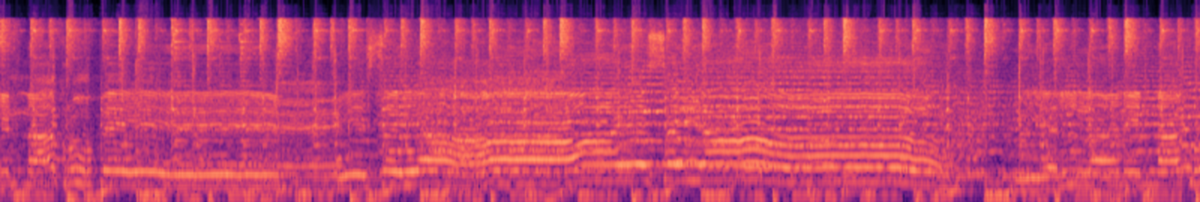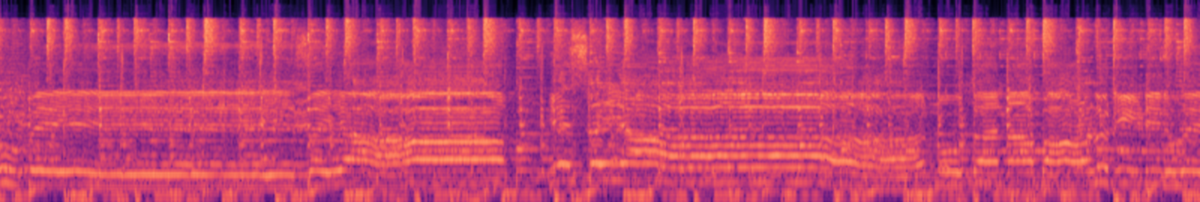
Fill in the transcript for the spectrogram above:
ನಿನ್ನ ಕೃಪೆಯೇ ಏಸಯ್ಯ ಏಸಯ್ಯ ಎಲ್ಲ ನಿನ್ನ ಕೃಪೆಯೇ ಏಸಯ್ಯ ಏಸಯ್ಯ ನೂತನ ಬಾಳು ನೀಡಿರುವೆ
